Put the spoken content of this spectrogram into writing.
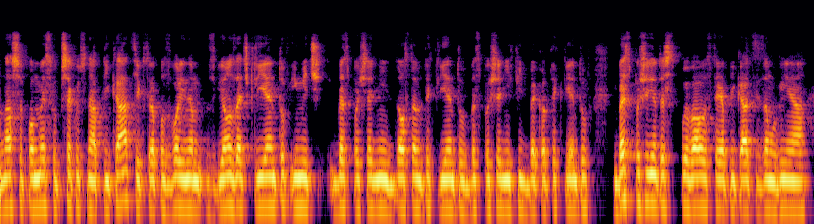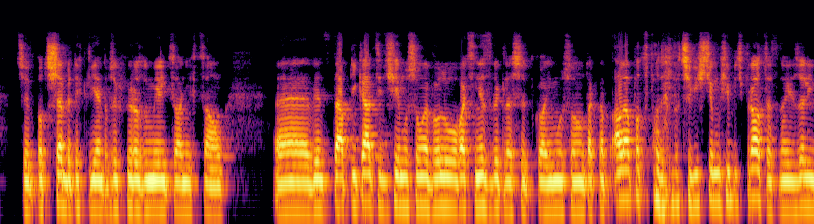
nasze pomysły przekuć na aplikację, która pozwoli nam związać klientów i mieć bezpośredni dostęp do tych klientów, bezpośredni feedback od tych klientów, bezpośrednio też spływały z tej aplikacji zamówienia czy potrzeby tych klientów, żebyśmy rozumieli, co oni chcą. E, więc te aplikacje dzisiaj muszą ewoluować niezwykle szybko i muszą tak ale pod spodem oczywiście musi być proces. No jeżeli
